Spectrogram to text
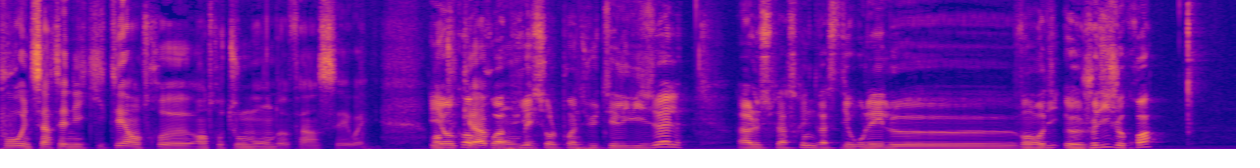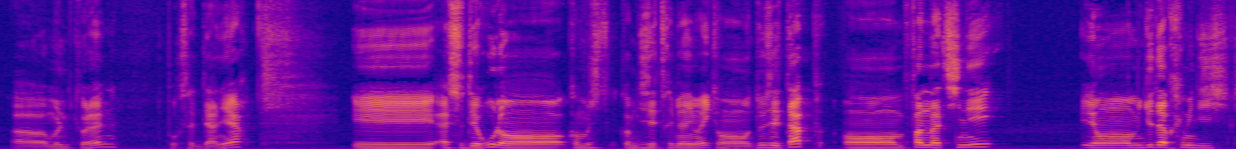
pour une certaine équité entre entre tout le monde. Enfin, c'est ouais. et encore pour appuyer sur le point de vue télévisuel, ah, le Super Sprint va se dérouler le vendredi, euh, jeudi, je crois, à Montcollen, pour cette dernière. Et elle se déroule, en, comme, comme disait très bien Émeric, en deux étapes, en fin de matinée et en milieu d'après-midi.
